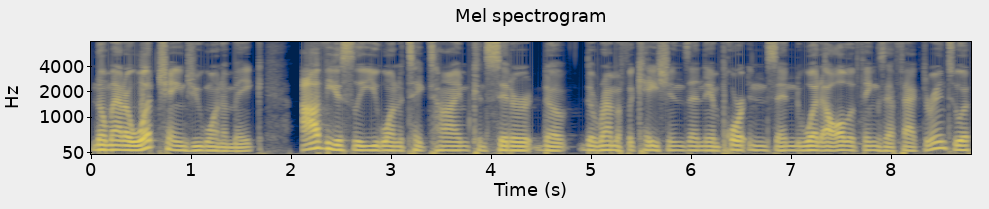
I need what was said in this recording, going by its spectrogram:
no matter what change you want to make, obviously you want to take time consider the the ramifications and the importance and what all the things that factor into it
